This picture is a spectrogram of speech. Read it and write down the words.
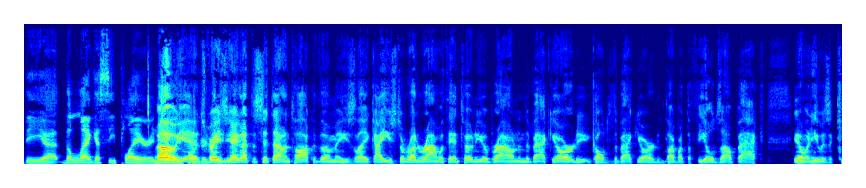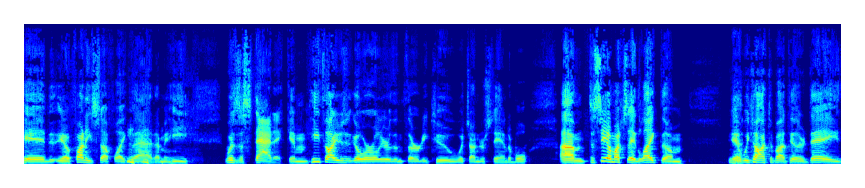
the uh, the legacy player. oh Joey yeah, Porter it's crazy. Jr. I got to sit down and talk with him. He's like, I used to run around with Antonio Brown in the backyard. He called it the backyard and talk about the fields out back. You know, when he was a kid. You know, funny stuff like that. I mean, he was ecstatic, and he thought he was going to go earlier than 32, which understandable. Um, to see how much they liked them yeah, we talked about the other day.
